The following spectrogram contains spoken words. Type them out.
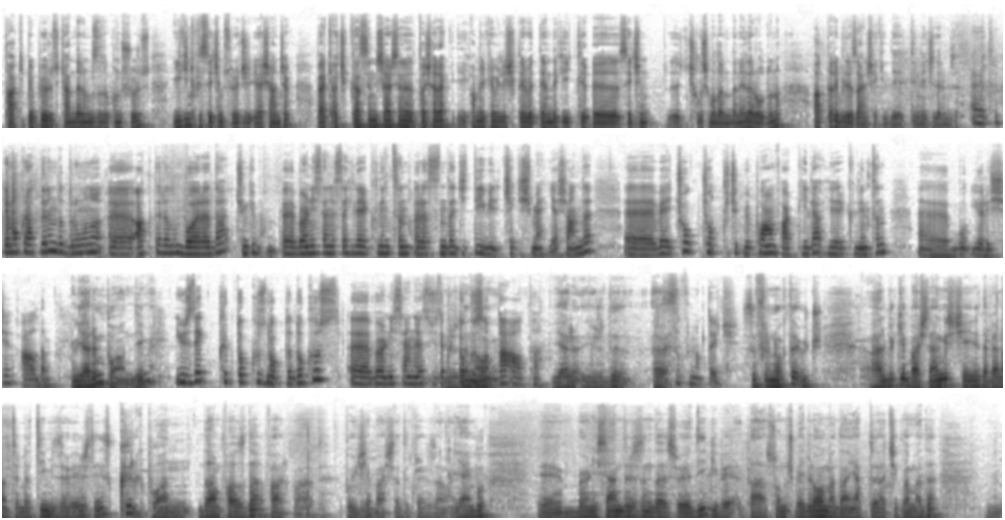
takip yapıyoruz. Kendi aramızda da konuşuyoruz. İlginç bir seçim süreci yaşanacak. Belki açık gazetenin içerisine de taşarak Amerika Birleşik Devletleri'ndeki iklim, e, seçim e, çalışmalarında neler olduğunu aktarabiliriz aynı şekilde dinleyicilerimize. Evet, demokratların da durumunu e, aktaralım bu arada. Çünkü e, Bernie Sanders ile Hillary Clinton arasında ciddi bir çekişme yaşandı. E, ve çok çok küçük bir puan farkıyla Hillary Clinton e, bu yarışı aldı. Yarım puan değil mi? Yüzde 49.9, e, Bernie Sanders yüzde 49.6. Yarı yüzde evet. 0.3. 0.3. Halbuki başlangıç şeyini de ben hatırlatayım izin verirseniz 40 puandan fazla fark vardı bu işe başladıkları zaman. Yani bu e, Bernie Sanders'ın da söylediği gibi daha sonuç belli olmadan yaptığı açıklamada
